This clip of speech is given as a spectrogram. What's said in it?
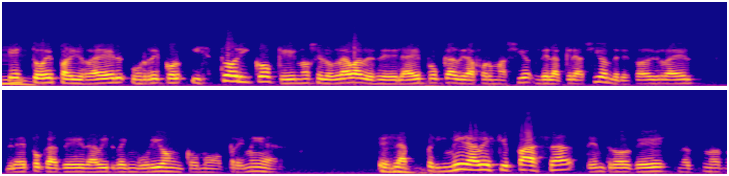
Mm. Esto es para Israel un récord histórico que no se lograba desde la época de la formación, de la creación del Estado de Israel, de la época de David Ben Gurión como premier. Es la primera vez que pasa dentro de, no, no-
